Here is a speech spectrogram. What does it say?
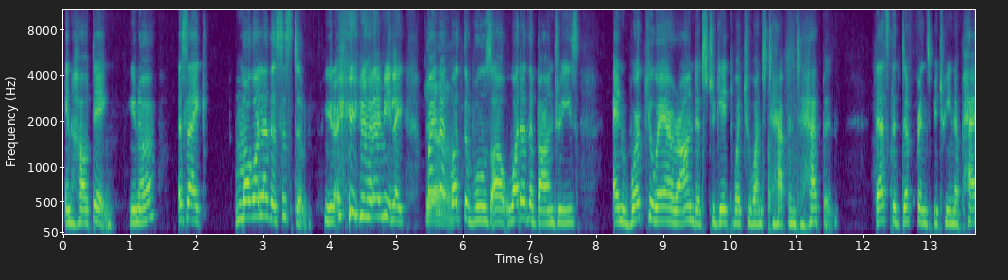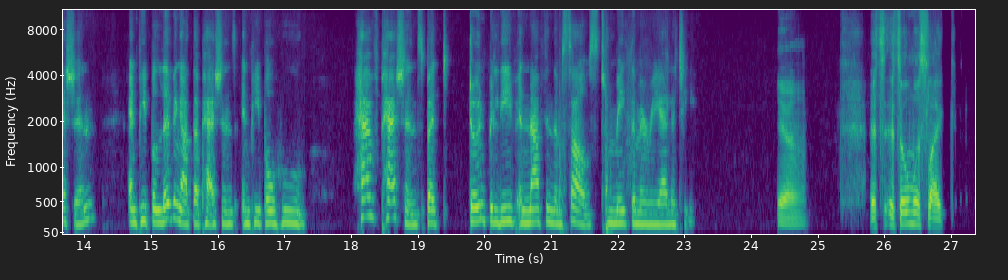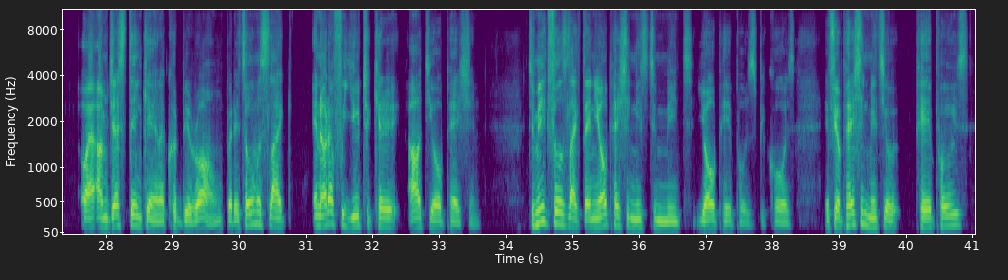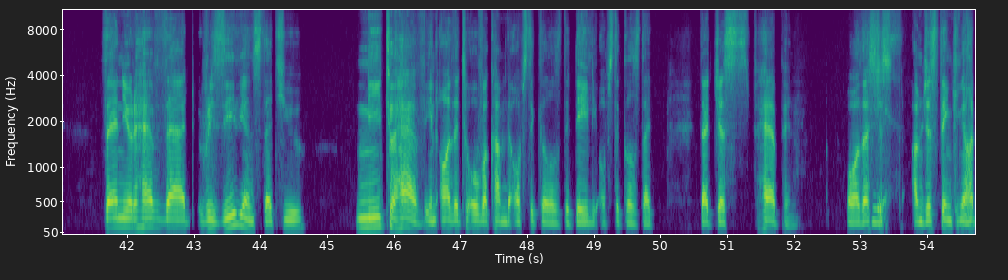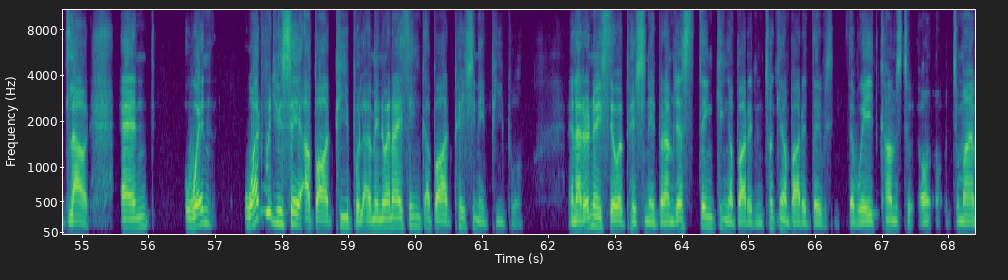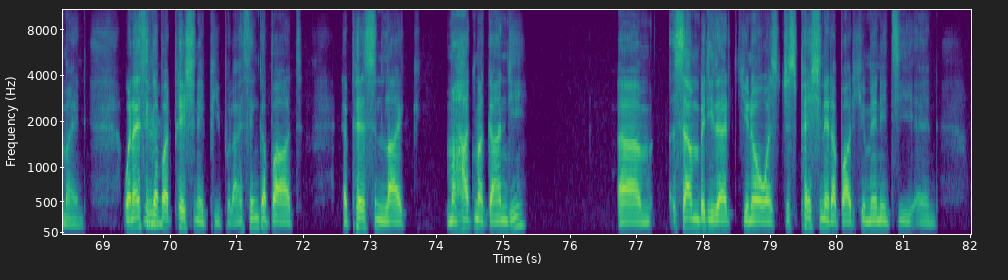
in Gauteng, you know, it's like Mogola the system. You know, you know what I mean? Like find yeah. out what the rules are, what are the boundaries, and work your way around it to get what you want to happen to happen. That's the difference between a passion and people living out their passions and people who have passions but don't believe enough in themselves to make them a reality. Yeah. It's it's almost like I'm just thinking I could be wrong, but it's almost like in order for you to carry out your passion, to me it feels like then your passion needs to meet your purpose because if your passion meets your purpose then you'd have that resilience that you need to have in order to overcome the obstacles the daily obstacles that that just happen or that's yes. just i'm just thinking out loud and when what would you say about people i mean when i think about passionate people and I don't know if they were passionate, but I'm just thinking about it and talking about it the, the way it comes to uh, to my mind. When I think mm. about passionate people, I think about a person like Mahatma Gandhi, um, somebody that you know was just passionate about humanity and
